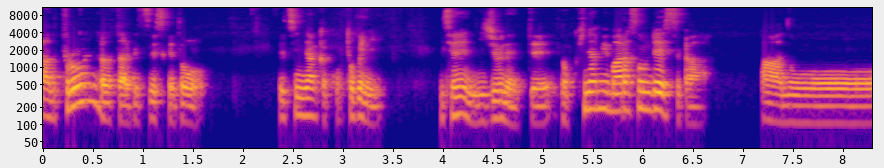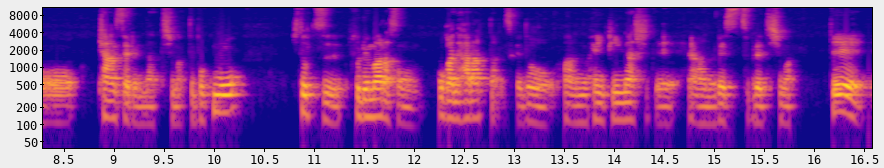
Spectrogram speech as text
あの、プロランナーだったら別ですけど、別になんかこう、特に2020年って、軒並みマラソンレースが、あのー、キャンセルになってしまって、僕も一つフルマラソンお金払ったんですけど、あの、返金なしで、あの、レース潰れてしまって、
